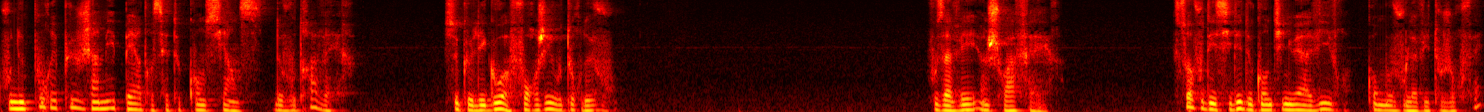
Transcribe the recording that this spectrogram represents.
Vous ne pourrez plus jamais perdre cette conscience de vos travers, ce que l'ego a forgé autour de vous. Vous avez un choix à faire. Soit vous décidez de continuer à vivre comme vous l'avez toujours fait,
